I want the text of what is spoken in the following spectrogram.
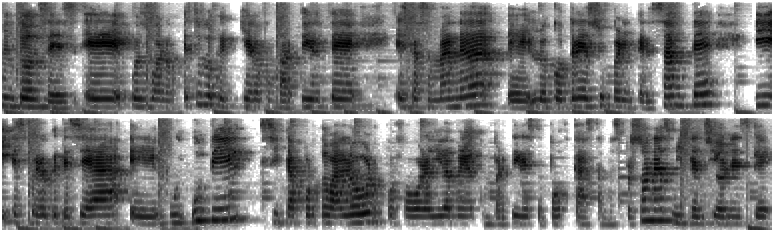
Entonces, eh, pues bueno, esto es lo que quiero compartirte esta semana. Eh, lo encontré súper interesante y espero que te sea eh, muy útil. Si te aportó valor, por favor ayúdame a compartir este podcast a más personas. Mi intención es que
